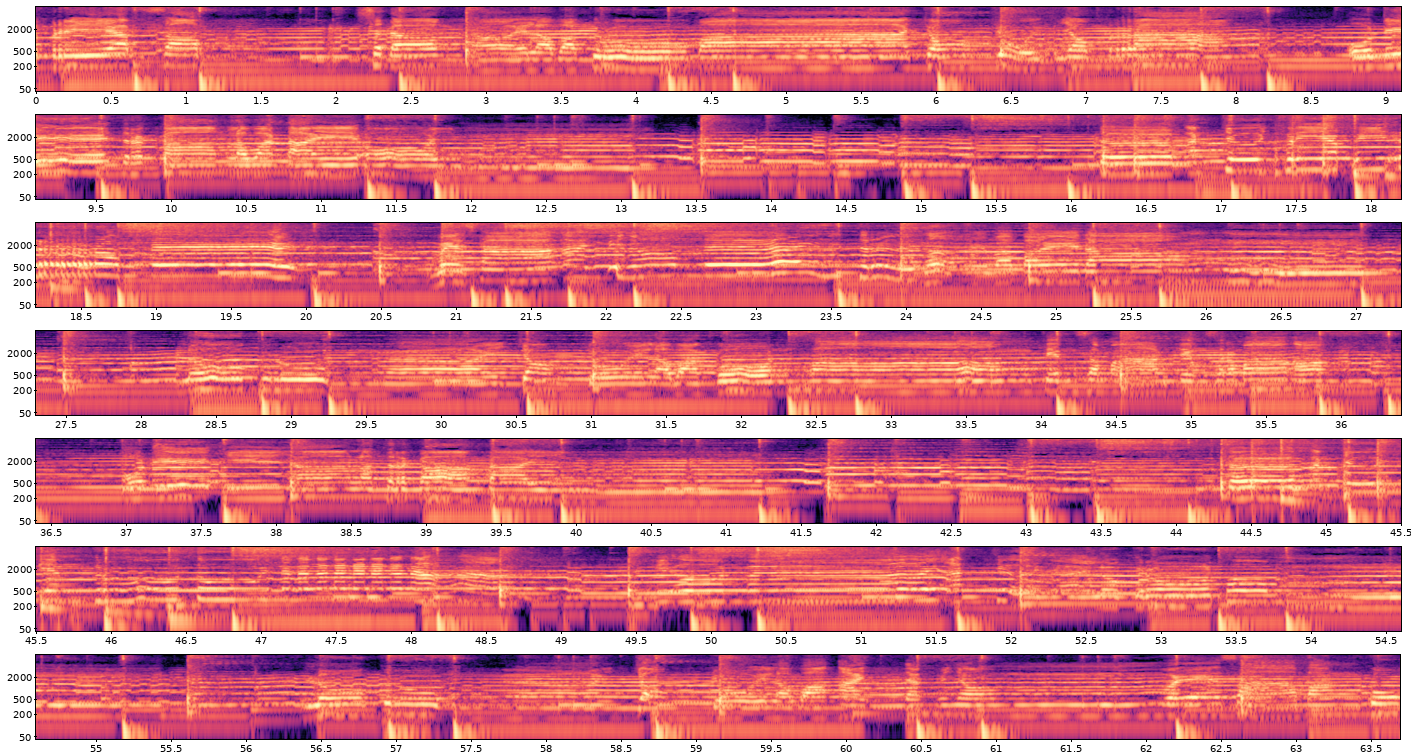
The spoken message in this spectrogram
ยิ้มเรียบซับสดงหน่อยละว่าครูมาจองจุยยมร่างโอเนตรกางละว่าไตอ้อยเติบอันจอ កូនផងទាំងសមាតទាំងស្រមោអូនអេជីយ៉ាងលត្រកងដៃតើអញ្ជើញទាំងគ្រូទូចណាណាណាណាណាណាណាពីអូនមើលអញ្ជើញឲ្យលោកគ្រូធំលោកគ្រូ วสาบังกุ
